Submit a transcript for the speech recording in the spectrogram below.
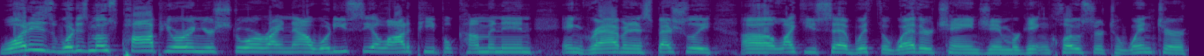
What is what is most popular in your store right now? What do you see a lot of people coming in and grabbing, especially uh, like you said with the weather changing, we're getting closer to winter.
